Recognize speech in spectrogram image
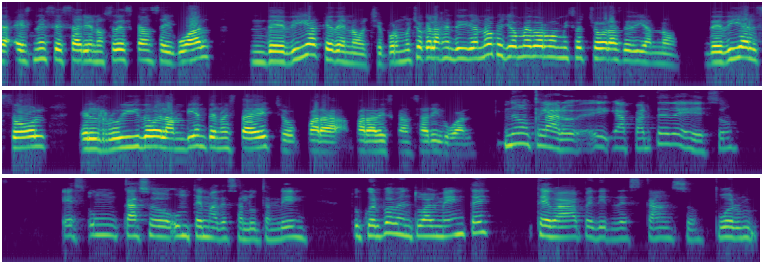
sea, es necesario, no se descansa igual de día que de noche. Por mucho que la gente diga, no, que yo me duermo mis ocho horas de día, no. De día el sol, el ruido, el ambiente no está hecho para, para descansar igual. No, claro, y aparte de eso, es un caso, un tema de salud también. Tu cuerpo eventualmente te va a pedir descanso por,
